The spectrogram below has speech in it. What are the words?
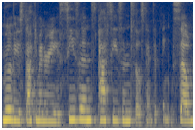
movies, documentaries, seasons, past seasons, those kinds of things. So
